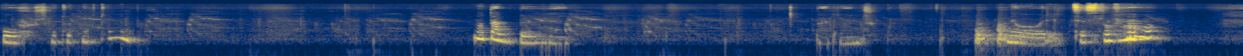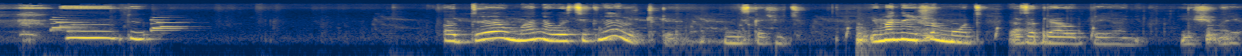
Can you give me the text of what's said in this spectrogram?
Уф, що тут ніхто не? Ну так блин. Пардончик. Не говоріть це слово. А де у мене ось ці книжечки? Не скажіть. І в мене ще мод забрали пригані. І ще Марія.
